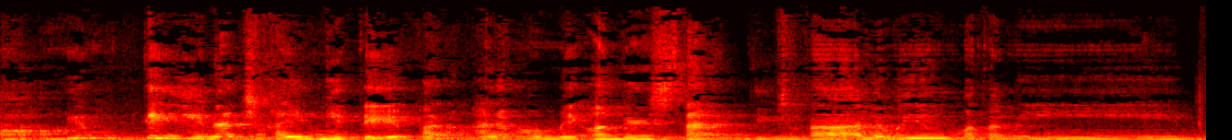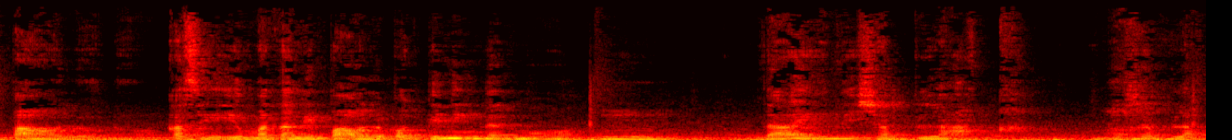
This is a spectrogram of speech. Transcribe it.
Oo. yung tingin at saka yung ngiti, parang alam mo may understanding. Saka alam mo yung mata ni Paolo, no? Kasi yung mata ni Paolo, pag tiningnan mo, Hmm. dahil hindi siya black. Hindi siya black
